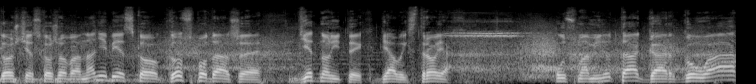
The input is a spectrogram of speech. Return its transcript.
Goście z Chorzowa na niebiesko, gospodarze w jednolitych białych strojach. Ósma minuta, Garguła,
